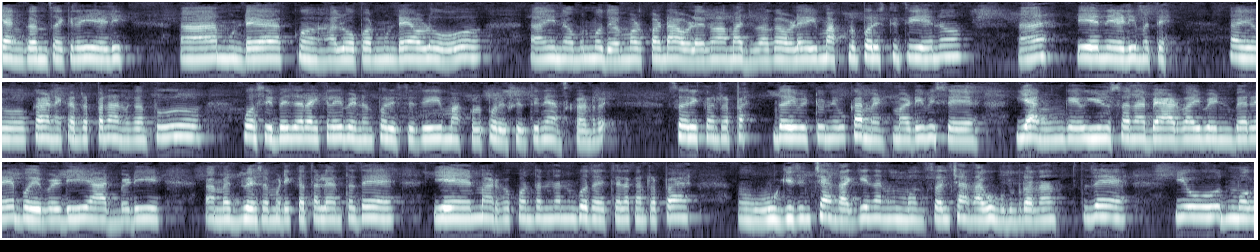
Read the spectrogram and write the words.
ಹೆಂಗನ್ಸಕಿಲ್ಲ ಹೇಳಿ. ಮುಂಡೆ ಲೋಪರ್ ಮುಂಡೆ ಅವಳು. ಇನ್ನೊಬ್ರು ಮದುವೆ ಮಾಡ್ಕೊಂಡು ಅವಳೇನೋ ಮದುವೆಗೆ ಅವಳೆ. ಈ ಮಕ್ಕಳು ಪರಿಸ್ಥಿತಿ ಏನು? ಏನು ಹೇಳಿ ಮತ್ತೆ? ಅಯ್ಯೋ, ಕಾಣೆ ಕಣ್ರಪ್ಪ, ನನಗಂತೂ ಹೊಸಿ ಬೇಜಾರಾಯ್ಕಲೇ ಬೆಣ್ಣ ಪರಿಸ್ಥಿತಿ. ಮಕ್ಕಳ ಪರಿಸ್ಥಿತಿನೇ ಅನ್ಸ್ಕೊಂಡ್ರೆ. ಸರಿ ಕಣ್ರಪ್ಪ, ದಯವಿಟ್ಟು ನೀವು ಕಮೆಂಟ್ ಮಾಡಿ ವಿಷಯ. ಹೆಂಗೆ ಇಳ್ಸನ ಬ್ಯಾಡ್ವಾ ಬೆಣ್ಣು ಬೇರೆ ಬೈಬೇಡಿ, ಆಡಬೇಡಿ, ಆಮೇಲೆ ದ್ವೇಷ ಮಡಿಕತ್ತಾಳೆ ಅಂತದೆ ಏನು ಮಾಡಬೇಕು ಅಂತ ನನಗೆ ಗೊತ್ತಾಯ್ತಲ್ಲ ಕಣ್ರಪ್ಪ. ಉಗಿದಿನ ಚೆನ್ನಾಗಿ ನನಗೆ ಮನ್ಸಲ್ಲಿ ಚೆನ್ನಾಗಿ ಉಗಿದ್ಬಿಡೋಣ ಅಂತದೆ. ಅನ್ಸ್ತದೆ ಇವ್ ಮಗ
